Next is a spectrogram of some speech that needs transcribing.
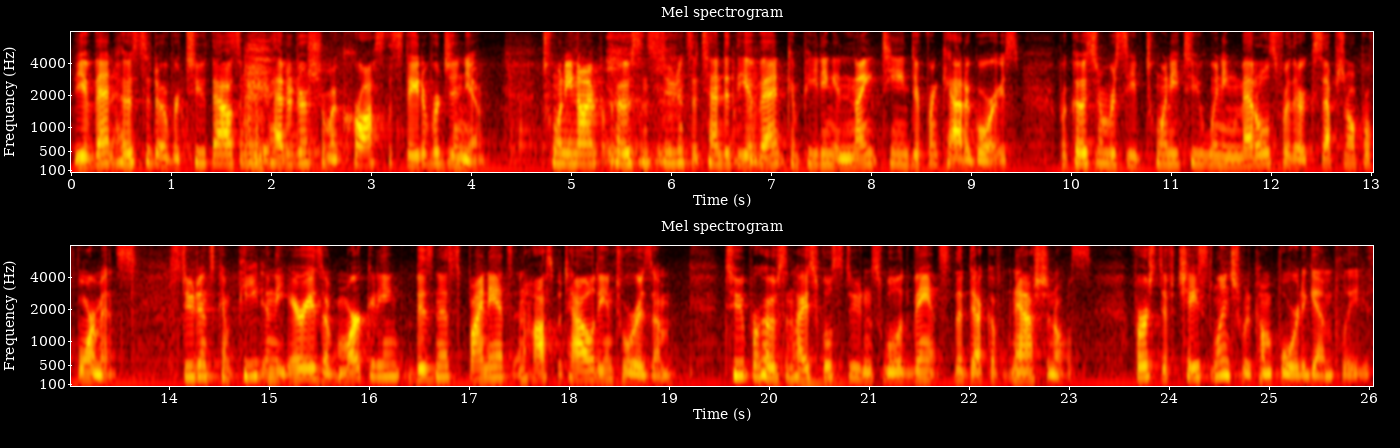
The event hosted over 2,000 competitors from across the state of Virginia. 29 Poquoson students attended the event, competing in 19 different categories. Poquoson received 22 winning medals for their exceptional performance. Students compete in the areas of marketing, business, finance, and hospitality and tourism. Two Poquoson High School students will advance the DECA Nationals. First, if Chase Lynch would come forward again, please.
